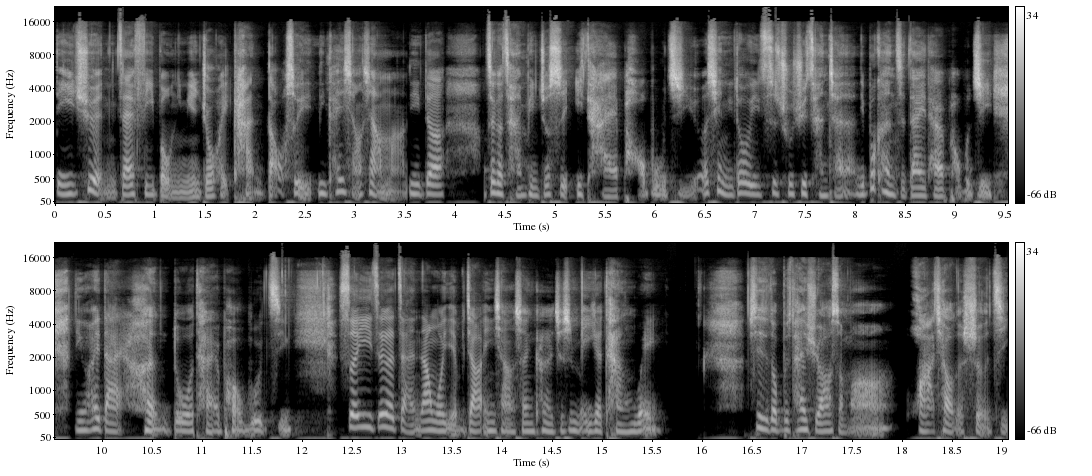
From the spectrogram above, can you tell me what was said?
的确你在 FIBO 里面就会看到，所以你可以想想嘛，你的这个产品就是一台跑步机，而且你都一次出去参展了，你不可能只带一台跑步机，你会带很多台。台跑步机，所以这个展让我也比较印象深刻，就是每一个摊位其实都不太需要什么花俏的设计，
